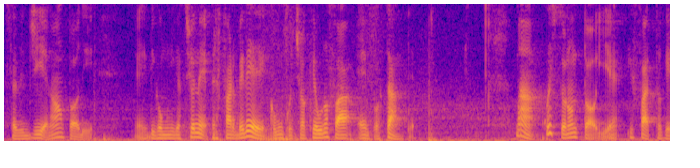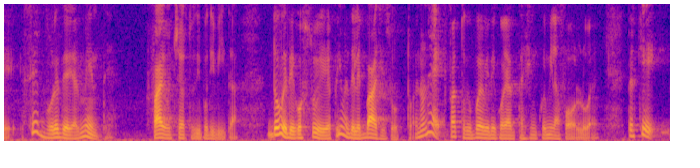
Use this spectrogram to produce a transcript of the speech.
strategie, no? un po' di, eh, di comunicazione per far vedere comunque ciò che uno fa è importante. Ma questo non toglie il fatto che se volete realmente fare un certo tipo di vita, dovete costruire prima delle basi sotto. E non è il fatto che voi avete 45.000 follower, perché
